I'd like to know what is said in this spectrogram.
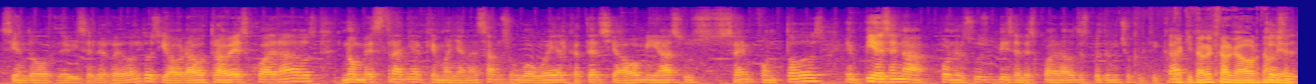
siendo de biseles redondos y ahora otra vez cuadrados. No me extraña que mañana Samsung, Huawei, Alcatel, Xiaomi, Asus, Zenfone, todos empiecen a poner sus biseles cuadrados después de mucho criticar. Y a quitar el cargador también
